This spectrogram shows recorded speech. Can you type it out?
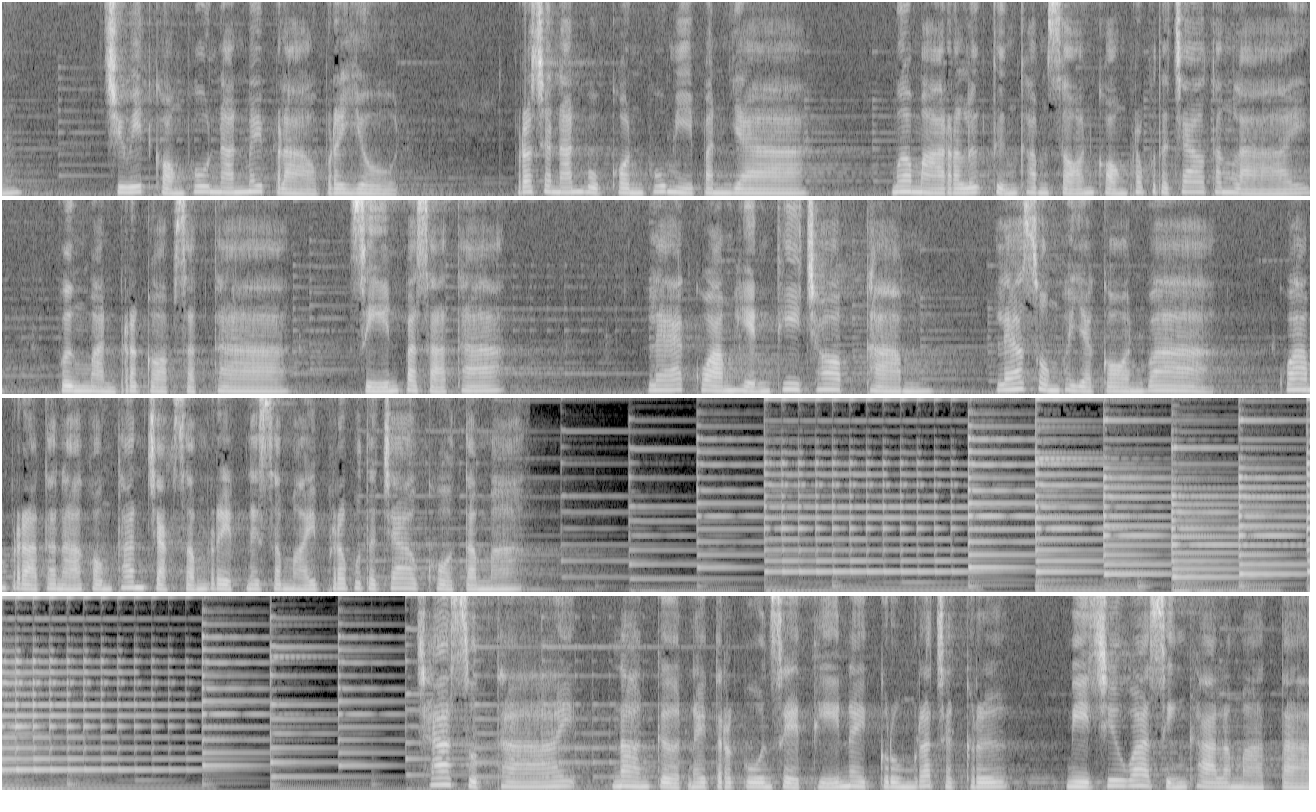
ชีวิตของผู้นั้นไม่เปล่าประโยชน์ เพราะฉะนั้นบุคคลผู้มีปัญญา เมื่อมาระลึกถึงคำสอนของพระพุทธเจ้าทั้งหลาย พึงหมั่นประกอบศรัทธา ศีลภาษาทะ และความเห็นที่ชอบธรรม แล้วทรงพยากรณ์ว่า ความปรารถนาของท่านจักสำเร็จในสมัยพระพุทธเจ้าโคตมะ ชาติสุดท้าย นางเกิดในตระกูลเศรษฐีในกรุงราชครึมีชื่อว่าสิงคาลมาตา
